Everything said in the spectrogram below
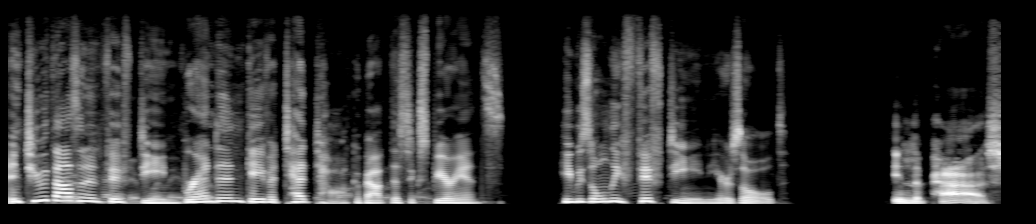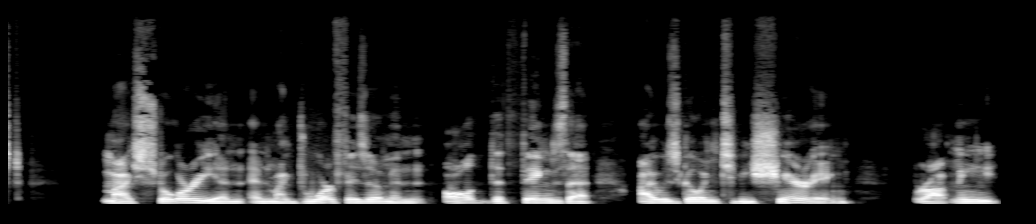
In 2015, Brandon gave a TED talk about this experience. He was only 15 years old. In the past, my story and, and my dwarfism and all the things that I was going to be sharing brought me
